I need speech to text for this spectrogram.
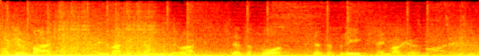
Roger 5, linebacker coming to the back. Delta 4, Delta 3, linebacker.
